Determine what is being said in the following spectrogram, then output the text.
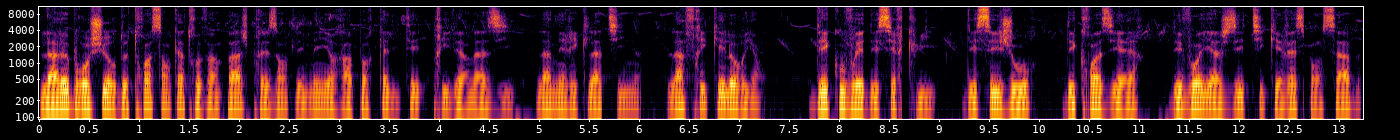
La brochure de 380 pages présente les meilleurs rapports qualité-prix vers l'Asie, l'Amérique latine, l'Afrique et l'Orient. Découvrez des circuits, des séjours, des croisières, des voyages éthiques et responsables,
